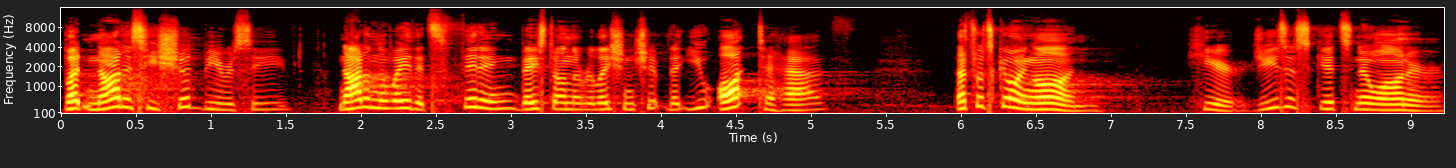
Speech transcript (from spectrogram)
but not as he should be received, not in the way that's fitting based on the relationship that you ought to have. That's what's going on here. Jesus gets no honor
